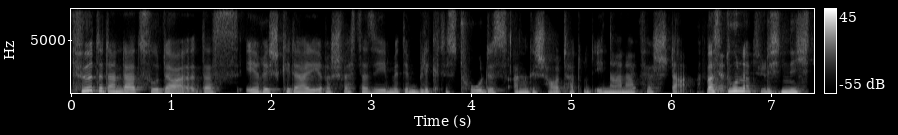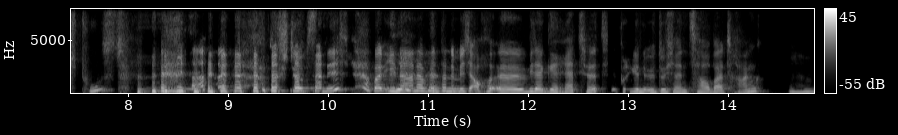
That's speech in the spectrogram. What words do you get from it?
führte dann dazu, da, dass Erishkida, ihre Schwester, sie mit dem Blick des Todes angeschaut hat und Inanna verstarb. Was ja. du natürlich nicht tust. du stirbst nicht, weil Inanna wird dann nämlich auch äh, wieder gerettet, übrigens durch einen Zaubertrank. Mhm.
